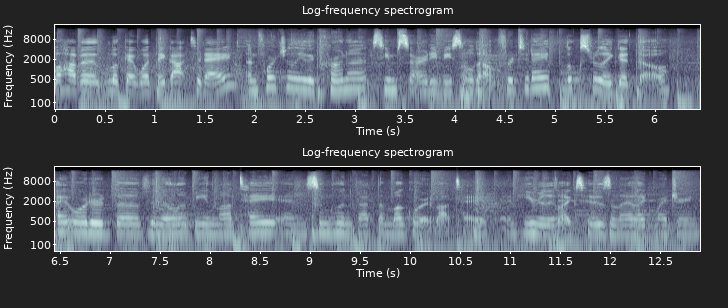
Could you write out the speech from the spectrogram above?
we'll have a look at what they got today. Unfortunately, the cronut seems to already be sold out for today. Looks really good though. I ordered the vanilla bean latte and Sunghun got the mugwort latte and he really likes his and I like my drink.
